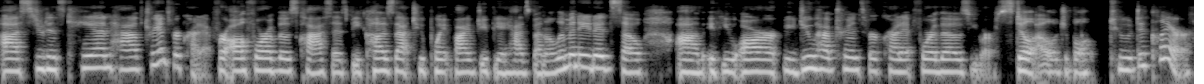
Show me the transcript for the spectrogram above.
uh, students can have transfer credit for all four of those classes because that 2.5 GPA has been eliminated. So um, if you are, you do have transfer credit for those, you are still eligible to declare.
